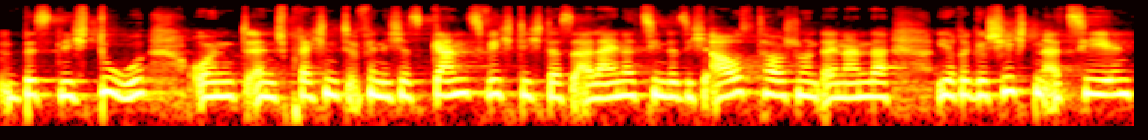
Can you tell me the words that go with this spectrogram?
bist nicht du. Und entsprechend finde ich es ganz wichtig, dass Alleinerziehende sich austauschen und einander ihre Geschichten erzählen,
